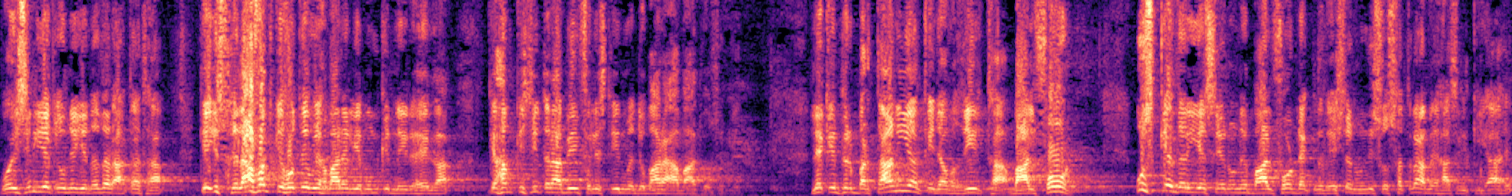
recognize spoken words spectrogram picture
वो इसलिए कि उन्हें यह नज़र आता था कि इस खिलाफत के होते हुए हमारे लिए मुमकिन नहीं रहेगा कि हम किसी तरह भी फिलिस्तीन में दोबारा आबाद हो सके। लेकिन फिर बरतानिया के जो वज़ीर था, बालफोर्ड, उसके ज़रिए से उन्होंने बालफोर्ड डिक्लेरेशन 1917 में हासिल किया है।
